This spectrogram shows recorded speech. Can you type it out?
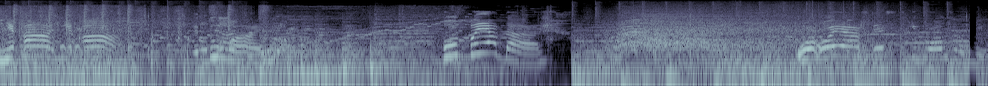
Не а, не а. Не думай. Победа! Ого, я аж 10 кілов зробив.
